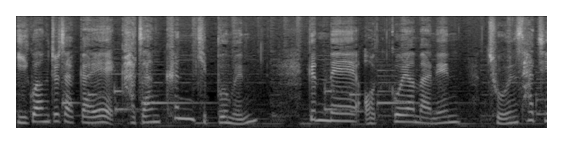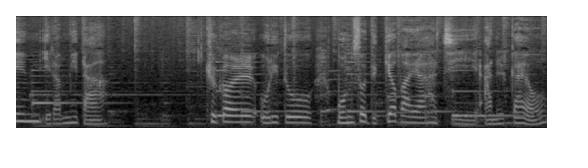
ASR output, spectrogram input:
이광주 작가의 가장 큰 기쁨은 끝내 얻고야마는 좋은 사진이랍니다. 그걸 우리도 몸소 느껴봐야 하지 않을까요?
